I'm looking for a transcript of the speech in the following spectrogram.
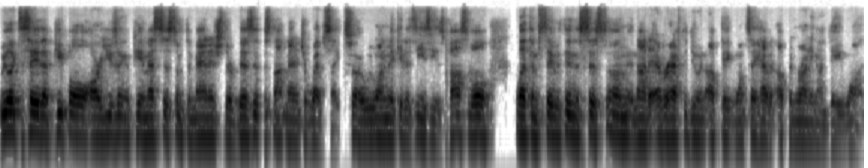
we like to say that people are using a PMS system to manage their business, not manage a website. So we want to make it as easy as possible, let them stay within the system and not ever have to do an update once they have it up and running on day one.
